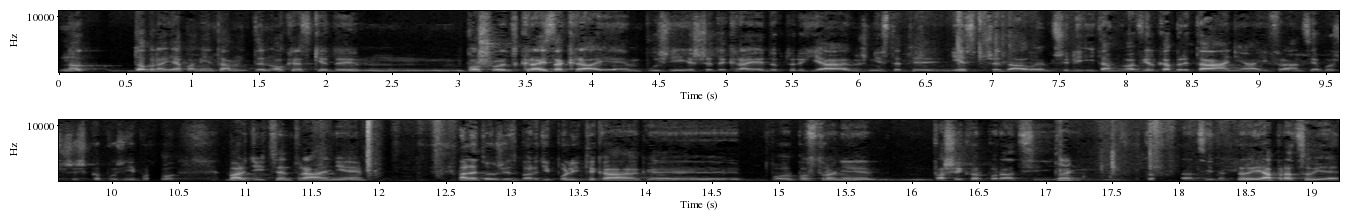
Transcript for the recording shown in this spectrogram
No dobra, ja pamiętam ten okres, kiedy mm, poszły kraj za krajem, później jeszcze te kraje, do których ja już niestety nie sprzedałem, czyli i tam chyba Wielka Brytania i Francja, bo już wszystko później poszło bardziej centralnie, ale to już jest bardziej polityka e, po, po stronie waszej korporacji, tak. korporacji, na której ja pracuję,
